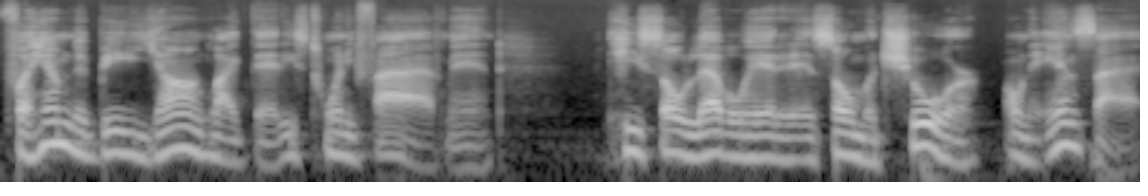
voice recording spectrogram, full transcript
for him to be young like that, he's 25, man. He's so level headed and so mature on the inside.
